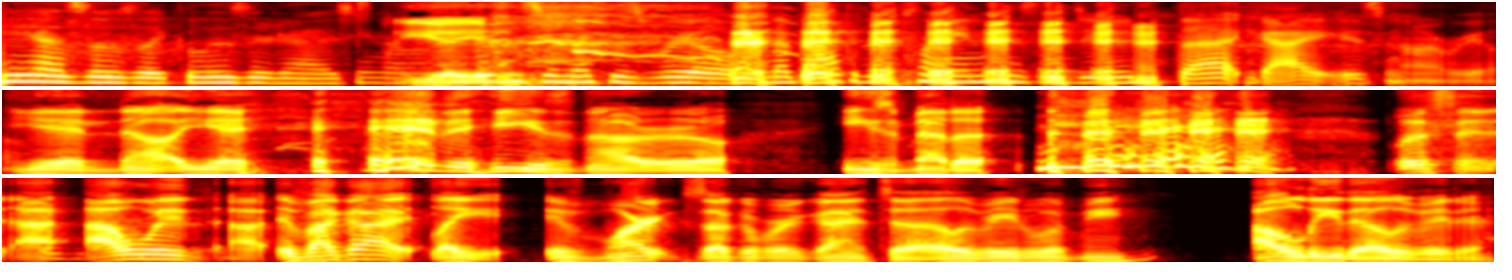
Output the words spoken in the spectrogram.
He has those like lizard eyes, you know. Yeah, he yeah. doesn't seem like he's real. In the back of the plane, he's the dude. That guy is not real. Yeah, no, yeah, he is not real. He's meta. Listen, I, I would if I got like if Mark Zuckerberg got into an elevator with me, I'll leave the elevator.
